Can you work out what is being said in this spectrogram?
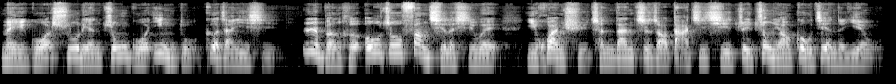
美国、苏联、中国、印度各占一席，日本和欧洲放弃了席位，以换取承担制造大机器最重要构件的业务。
